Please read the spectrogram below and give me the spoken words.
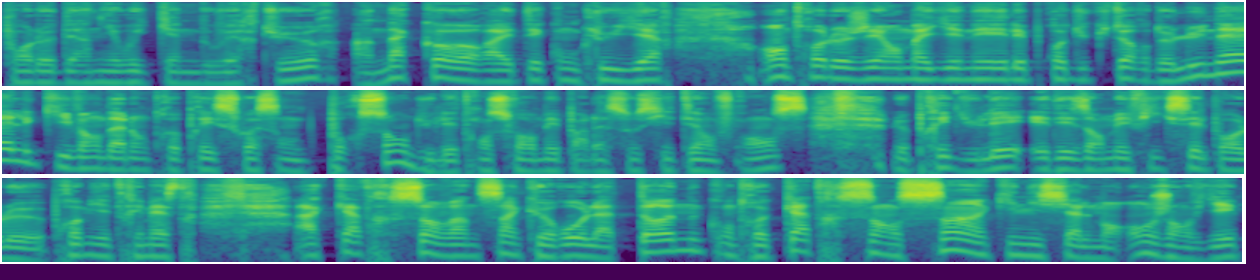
pour le dernier week-end d'ouverture. Un accord a été conclu hier entre le géant mayennais et les producteurs de Lunel qui vendent à l'entreprise 60% du lait transformé par la société en France. Le prix du lait est désormais fixé pour le premier trimestre à 425 euros la tonne contre 405 initialement en janvier.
